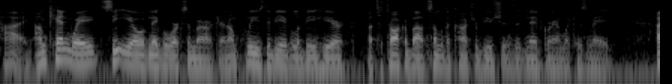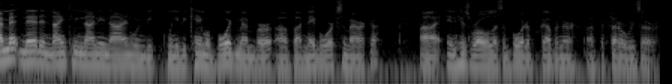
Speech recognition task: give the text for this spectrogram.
Hi, I'm Ken Wade, CEO of NeighborWorks America, and I'm pleased to be able to be here uh, to talk about some of the contributions that Ned Gramlich has made. I met Ned in 1999 when, be, when he became a board member of uh, NeighborWorks America uh, in his role as a Board of Governor of the Federal Reserve.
